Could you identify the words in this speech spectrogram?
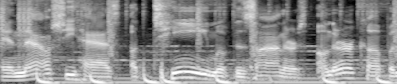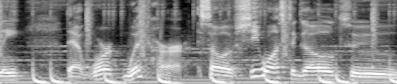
And now she has a team of designers under her company that work with her. So if she wants to go to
